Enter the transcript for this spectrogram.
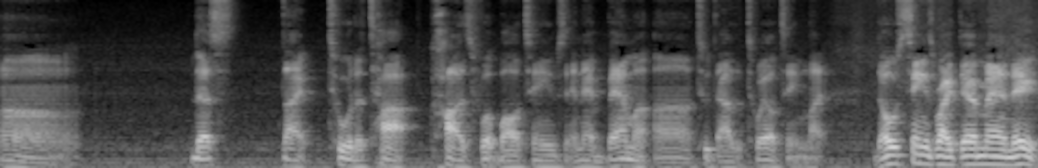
Um, that's like two of the top college football teams and that Bama uh, 2012 team. Like those teams right there, man, they.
